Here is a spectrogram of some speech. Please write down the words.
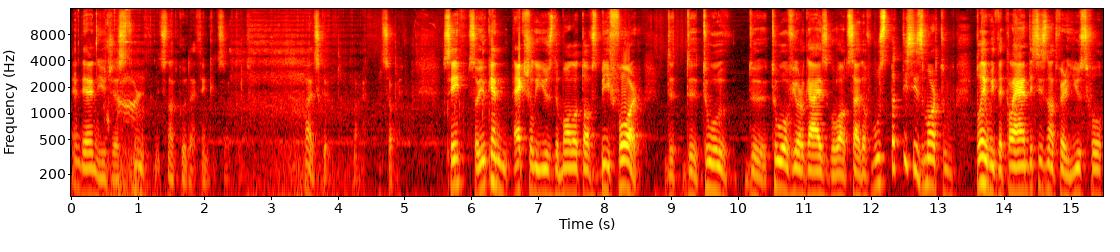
And then you just hmm, it's not good. I think it's not good. Oh it's good. Alright it's alright see? So you can actually use the molotovs before the, the two the two of your guys go outside of boost but this is more to play with the clan. This is not very useful.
